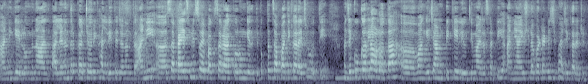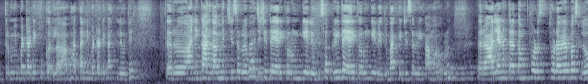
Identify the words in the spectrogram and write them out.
आणि गेलो. मग आल्यानंतर कचोरी खाल्ली त्याच्यानंतर आणि सकाळीच मी स्वयंपाक सगळा करून गेलते. फक्त चपाती करायची होती. म्हणजे कुकर लावला होता. वांग्याची आमटी केली होती माझ्यासाठी. आणि आयुषला बटाट्याची भाजी करायची होती. तर मी बटाटे कुकरला भात आणि बटाटे घातले होते. तर आणि कांदा मिरची सगळं भाजीची तयारी करून गेली होती. सगळी तयारी करून गेली होती बाकीची सगळी कामावरून. तर आल्यानंतर आता मग थोडं थोडा वेळ बसलो.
